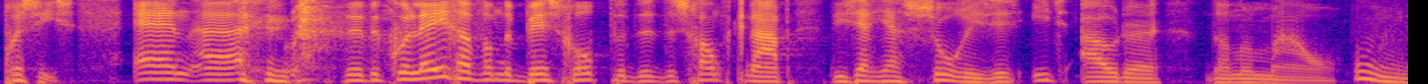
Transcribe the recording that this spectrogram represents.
Precies. En eh, de, de collega van de bisschop, de, de schandknaap, die zegt: Ja, sorry, ze is iets ouder dan normaal. Oeh,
